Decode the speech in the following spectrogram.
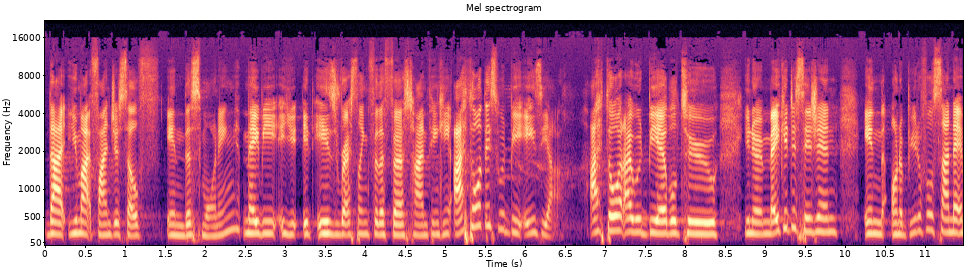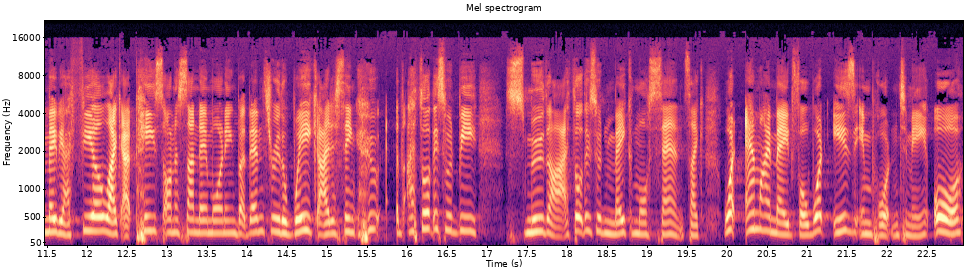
that you might find yourself in this morning. Maybe it is wrestling for the first time, thinking, I thought this would be easier. I thought I would be able to, you know, make a decision in on a beautiful Sunday, and maybe I feel like at peace on a Sunday morning, but then through the week, I just think, who I thought this would be smoother. I thought this would make more sense. Like, what am I made for? What is important to me? Or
